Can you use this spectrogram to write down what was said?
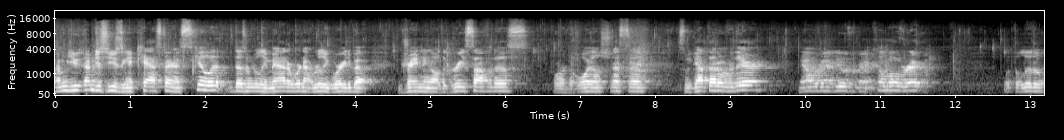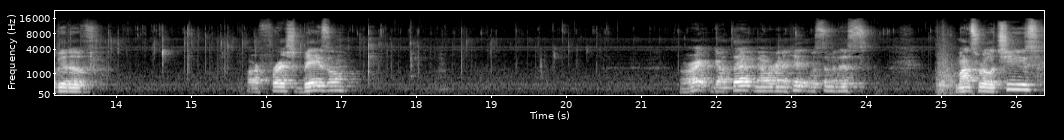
I'm, I'm just using a cast iron skillet. It doesn't really matter. We're not really worried about draining all the grease off of this, or the oil should I say. So we got that over there. Now what we're going to do is we're going to come over it with a little bit of our fresh basil. Alright, got that. Now we're going to hit it with some of this mozzarella cheese.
